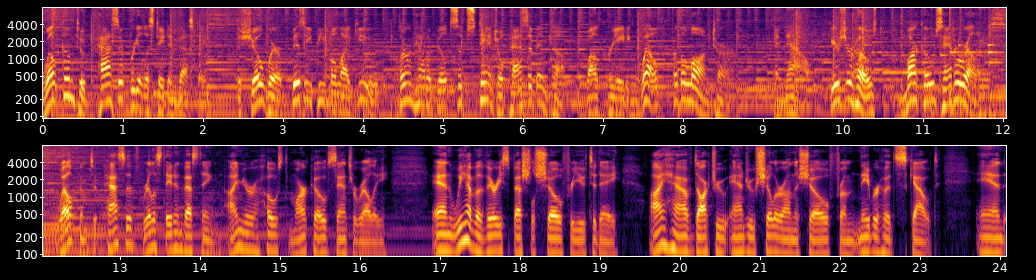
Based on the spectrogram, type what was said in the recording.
Welcome to Passive Real Estate Investing, the show where busy people like you learn how to build substantial passive income while creating wealth for the long term. And now, here's your host, Marco Santarelli. Welcome to Passive Real Estate Investing. I'm your host, Marco Santarelli, and we have a very special show for you today. I have Dr. Andrew Schiller on the show from Neighborhood Scout. And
